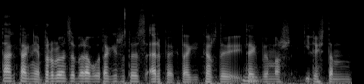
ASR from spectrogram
Tak, tak, nie. Problem Cybera był taki, że to jest RPG, tak? I każdy, i tak jakby masz ileś tam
